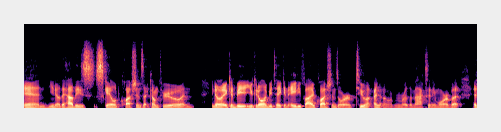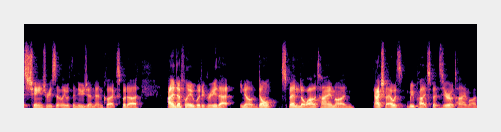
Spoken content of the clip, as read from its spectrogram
and you know they have these scaled questions that come through and you know it could be you could only be taking 85 questions or 200 i don't remember the max anymore but it's changed recently with the new gen NCLEX. but uh i definitely would agree that you know don't spend a lot of time on actually i was we probably spent zero time on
